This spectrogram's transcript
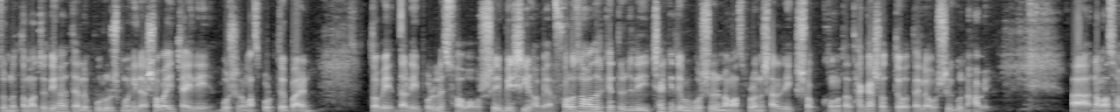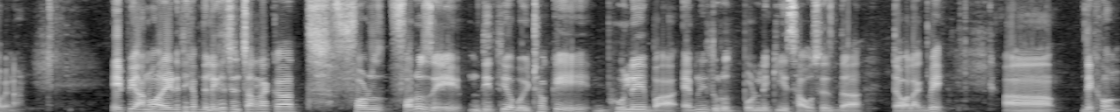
সুন্নত নামাজ যদি হয়, তাহলে পুরুষ, মহিলা সবাই চাইলে বসে নামাজ পড়তে পারেন। তবে দাঁড়িয়ে পড়লে সব অবশ্যই বেশি হবে। আর ফরজ নামাজের ক্ষেত্রে যদি ইচ্ছাকৃত বসে নামাজ পড়ানোর শারীরিক সক্ষমতা থাকা সত্ত্বেও, তাহলে অবশ্যই গুণ হবে। নামাজ হবে না। এপি আনোয়ার, এটি থেকে আপনি লিখেছেন চার রাকাত ফরজ- দ্বিতীয় বৈঠকে ভুলে বা এমনি দূরত পড়লে কি সাউসেজদা দেওয়া লাগবে? দেখুন,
